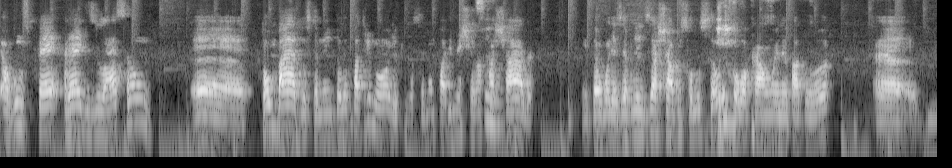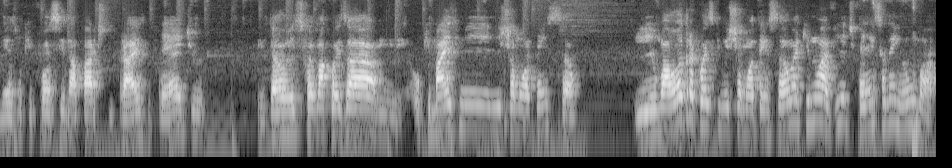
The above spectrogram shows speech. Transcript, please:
alguns prédios lá são é, tombados também pelo patrimônio, que você não pode mexer na Sim. fachada. Então, por exemplo, eles achavam solução de colocar um elevador, é, mesmo que fosse na parte de trás do prédio, então, isso foi uma coisa, o que mais me, me chamou a atenção. E uma outra coisa que me chamou a atenção é que não havia diferença nenhuma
